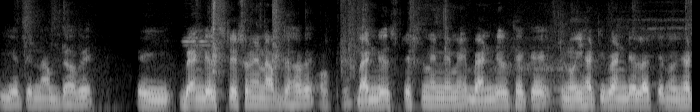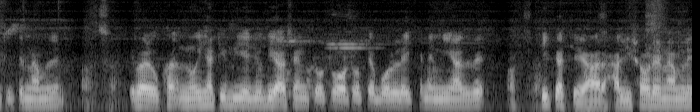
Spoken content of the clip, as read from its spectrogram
ইয়েতে নামতে হবে এই ব্যান্ডেল স্টেশনে নামতে হবে। ব্যান্ডেল স্টেশনে নেমে ব্যান্ডেল থেকে নৈহাটি ব্যান্ডেল আছে নৈহাটিতে নামলেন। আচ্ছা। এবার ওখানে নৈহাটি দিয়ে যদি আসেন টোটো অটোতে বললে এখানে নিয়ে আসবে। আচ্ছা। ঠিক আছে আর হালি শহরে নামলে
